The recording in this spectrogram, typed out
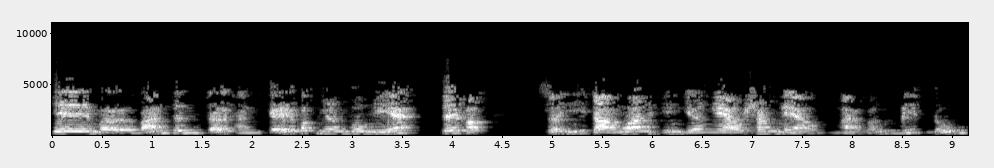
chê mờ bản tính trở thành kẻ bất nhân vô nghĩa. Thế phật sở dĩ trà ngoan hiện giờ nghèo sông nghèo mà vẫn biết đủ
